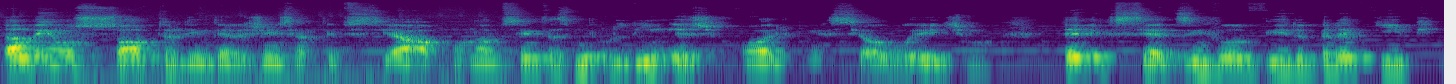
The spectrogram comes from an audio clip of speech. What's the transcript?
Também um software de inteligência artificial com 900 mil linhas de código em seu algoritmo teve que ser desenvolvido pela equipe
